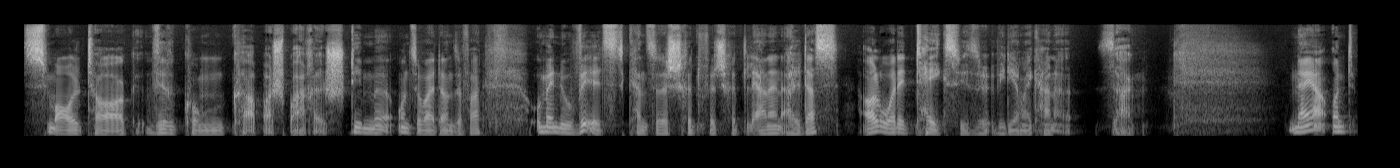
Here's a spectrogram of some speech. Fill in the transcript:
Smalltalk, Wirkung, Körpersprache, Stimme und so weiter und so fort. Und wenn du willst, kannst du das Schritt für Schritt lernen, all das All what it takes, wie, die Amerikaner sagen. Naja, und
